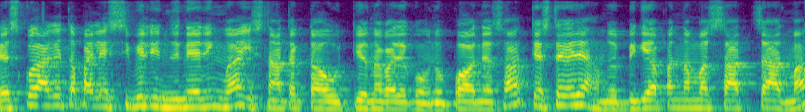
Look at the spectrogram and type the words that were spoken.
यसको लागि तपाईँले सिभिल इन्जिनियरिङमा स्नातक तह उत्तीर्ण गरेको हुनुपर्नेछ। त्यस्तै गरी हाम्रो विज्ञापन नम्बर सात चारमा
